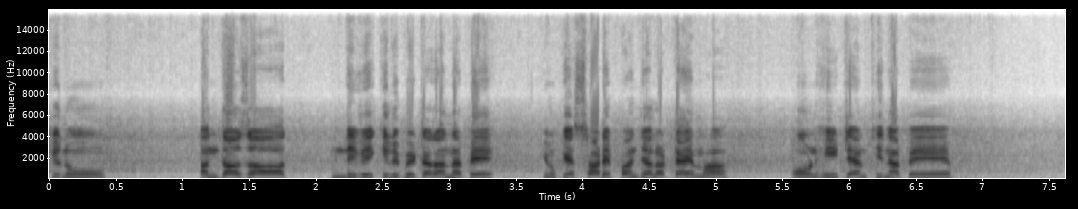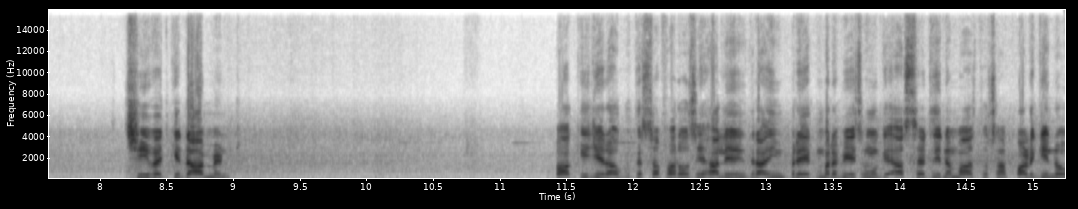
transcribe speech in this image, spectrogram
کلوں اندازہ نوے کلو میٹر آنا پہ کیونکہ ساڑھے پانچ والا ٹائم ہا۔ ہوں ہی ٹائم تھی نہ پہ چھ بج کے دہ منٹ۔ باقی جہاں اگتے سفر ہو سی حالی ادھر بریک مربی سو کہ اثر دی نماز تو پڑھ گنو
